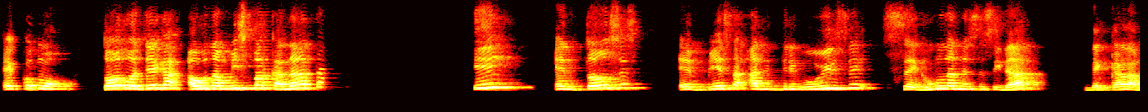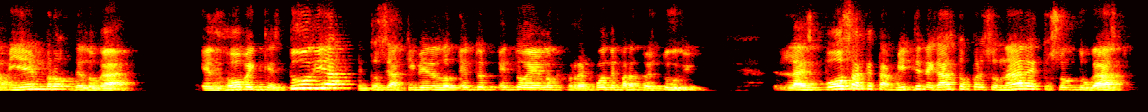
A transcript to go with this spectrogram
Es como todo llega a una misma canasta y entonces empieza a distribuirse según la necesidad de cada miembro del hogar. El joven que estudia, entonces aquí viene lo, esto, esto es lo que corresponde para tu estudio. La esposa que también tiene gastos personales, estos son tus gastos.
